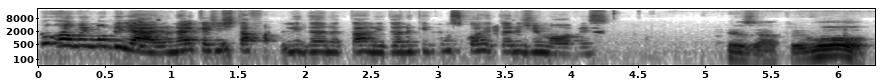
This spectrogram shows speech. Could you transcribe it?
No ramo imobiliário, né? Que a gente está lidando, tá lidando aqui com os corretores de imóveis. Exato. Eu vou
